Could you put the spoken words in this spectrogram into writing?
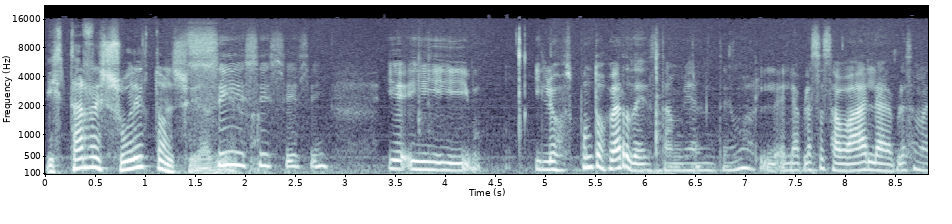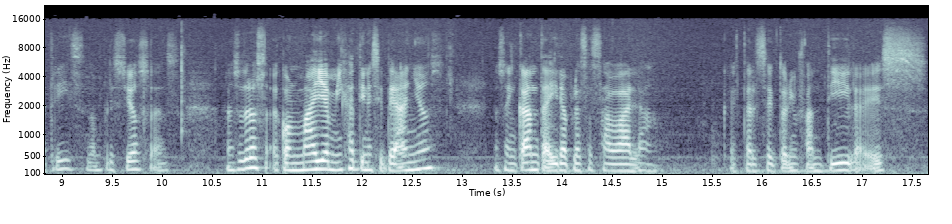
está resuelto en Ciudad Sí, Vieja. sí, sí, sí. Y, y, y los puntos verdes también. Tenemos la la Plaza Zavala, la Plaza Matriz, son preciosas. Nosotros con Maya, mi hija tiene siete años, nos encanta ir a Plaza Zavala, que está el sector infantil, es,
